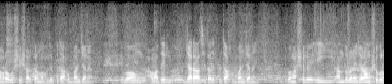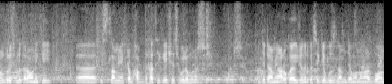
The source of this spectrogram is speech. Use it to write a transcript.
আমরা অবশ্যই সরকার মহলের প্রতি আহ্বান জানাই এবং আমাদের যারা আছে তাদের প্রতি আহ্বান জানাই। এবং আসলে এই আন্দোলনে যারা অংশগ্রহণ করেছিল তারা অনেকেই ইসলামী একটা ভাবধারা থেকে এসেছে বলে মনে হচ্ছে। যেটা আমি আরও কয়েকজনের কাছে গিয়ে বুঝলাম, যেমন ওনার বোন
